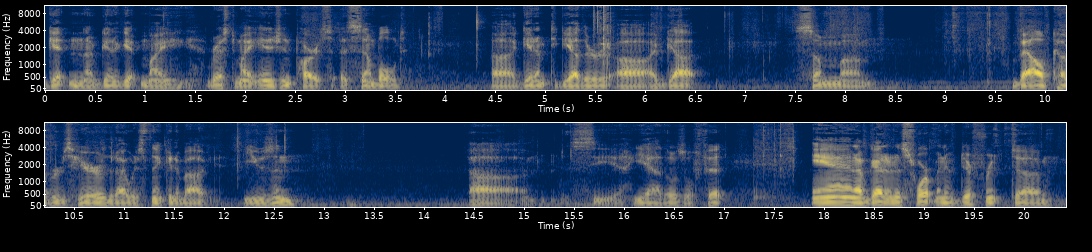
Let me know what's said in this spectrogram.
getting, I'm going to get my rest of my engine parts assembled, uh, get them together. Uh, I've got some um, valve covers here that I was thinking about using. Uh, let's see, yeah, those will fit. And I've got an assortment of different um,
